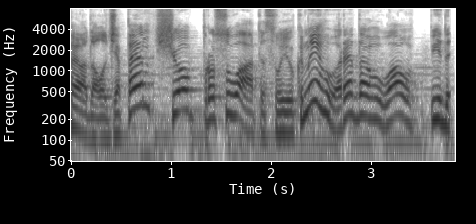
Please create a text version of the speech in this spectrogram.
Feudal Japan, щоб просувати свою книгу, редагував під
